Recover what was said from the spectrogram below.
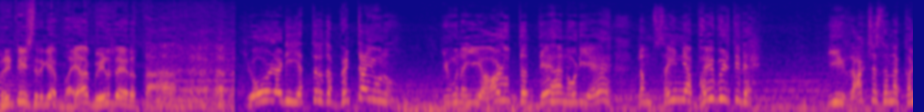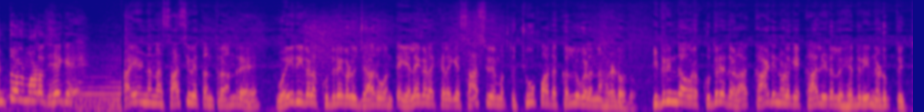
ಬ್ರಿಟಿಷರಿಗೆ ಭಯ ಬೀಳದೆ ಇರುತ್ತಾ? ಏಳಡಿ ಎತ್ತರದ ಬೆಟ್ಟ ಇವನು. ಇವನ ಈ ಆಳುದ್ದ ದೇಹ ನೋಡಿಯೇ ನಮ್ ಸೈನ್ಯ ಭಯ ಬೀಳ್ತಿದೆ ಈ ರಾಕ್ಷಸನ್ನ ಕಂಟ್ರೋಲ್ ಮಾಡೋದು ಹೇಗೆ? ರಾಯಣ್ಣನ ಸಾಸಿವೆ ತಂತ್ರ ಅಂದ್ರೆ ವೈರಿಗಳ ಕುದುರೆಗಳು ಜಾರುವಂತೆ ಎಲೆಗಳ ಕೆಳಗೆ ಸಾಸಿವೆ ಮತ್ತು ಚೂಪಾದ ಕಲ್ಲುಗಳನ್ನು ಹರಡೋದು. ಇದರಿಂದ ಅವರ ಕುದುರೆ ದಳ ಕಾಡಿನೊಳಗೆ ಕಾಲಿಡಲು ಹೆದರಿ ನಡುಗ್ತಿತ್ತು.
